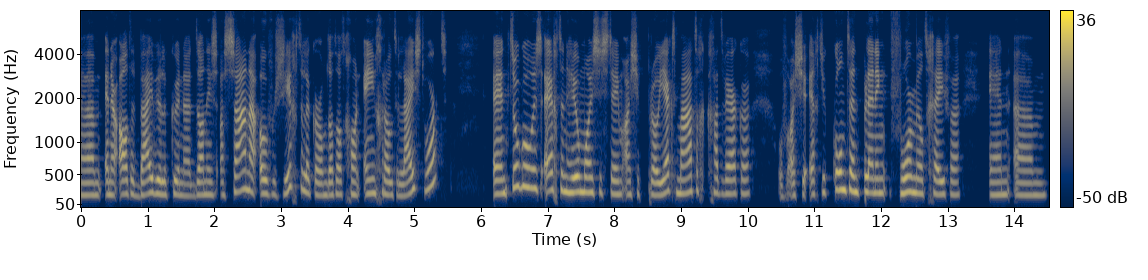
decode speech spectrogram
um, en er altijd bij willen kunnen, dan is Asana overzichtelijker, omdat dat gewoon één grote lijst wordt. En Toggle is echt een heel mooi systeem als je projectmatig gaat werken of als je echt je content planning vorm wilt geven. En um,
